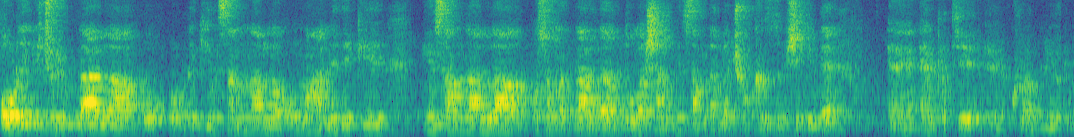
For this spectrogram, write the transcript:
oradaki çocuklarla, o, oradaki insanlarla, o mahalledeki insanlarla, o sokaklarda dolaşan insanlarla çok hızlı bir şekilde e, empati e, kurabiliyorum.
